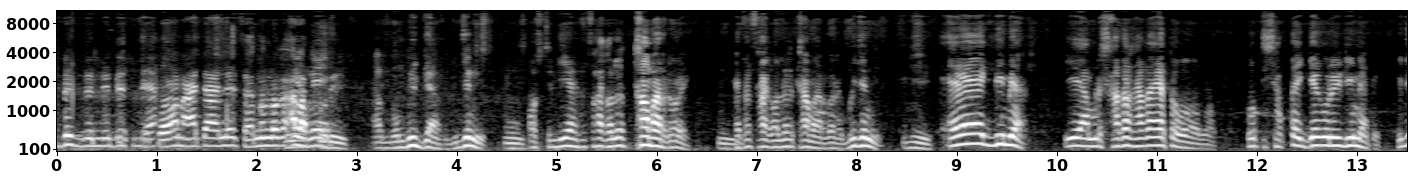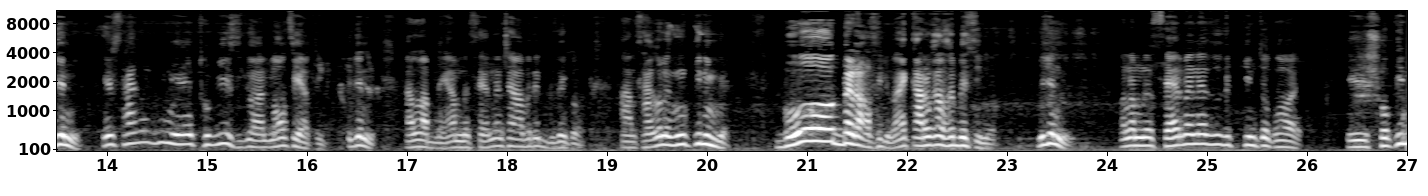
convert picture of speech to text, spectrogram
বেশ বেশি বেশি কোন আইতে আইলে চেয়ারম্যান লগে আলাপ করি আর বন্ধু বুঝছেন হুম। অস্ট্রেলিয়া ছাগলের খামার করে একটা ছাগলের খামার করে বুঝছেন জি। এক ডিমা এ আমরা সাদা সাদা এত বাবা প্রতি সপ্তাহে গিয়ে করে ডিম আতে বুঝছেন এই ছাগল কিনে ঠকিয়েছি আর লসে আছি বুঝছেন আর লাভ নেই আমরা চেয়ারম্যান সাহেবের বুঝে কর আর ছাগল এখন কিনি গে বহুত বেড়া আসিল ভাই কারও কাছে বেশি না বুঝছেন মানে আমরা চেয়ারম্যানে যদি কিনতে কয় এই শৌখিন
